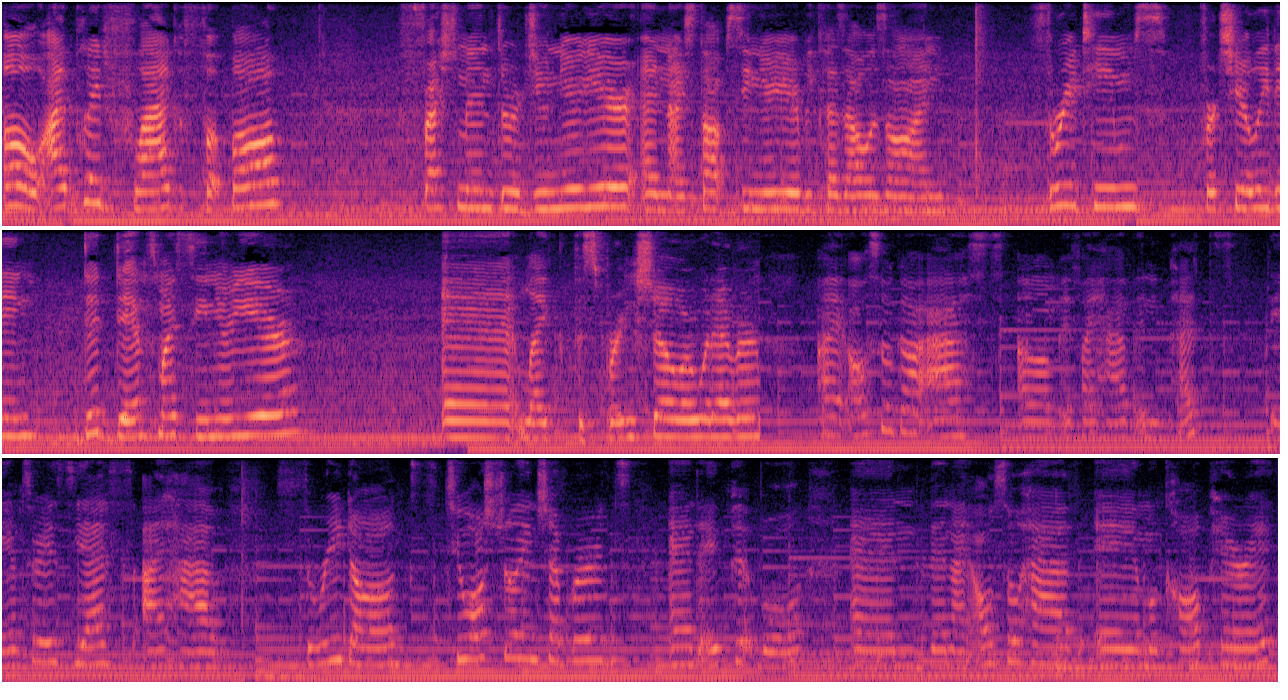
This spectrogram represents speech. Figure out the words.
Oh, I played flag football freshman through junior year and I stopped senior year because I was on three teams for cheerleading. Did dance my senior year and like the spring show or whatever. I also got asked um, if I have any pets. The answer is yes. I have three dogs, two Australian Shepherds, and a pit bull. And then I also have a macaw parrot.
